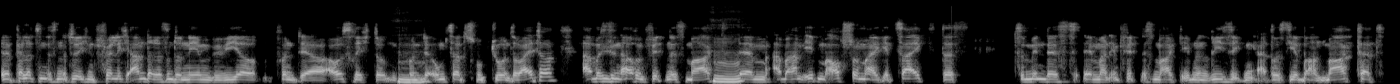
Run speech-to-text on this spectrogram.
äh, Peloton ist natürlich ein völlig anderes Unternehmen wie wir von der Ausrichtung, mhm. von der Umsatzstruktur und so weiter. Aber sie sind auch im Fitnessmarkt, mhm. ähm, aber haben eben auch schon mal gezeigt, dass zumindest äh, man im Fitnessmarkt eben einen riesigen adressierbaren Markt hat.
